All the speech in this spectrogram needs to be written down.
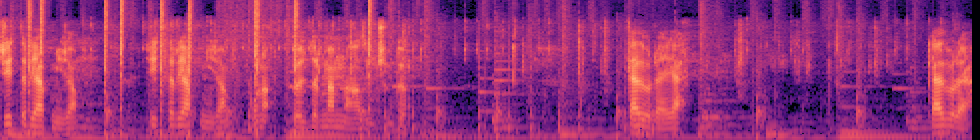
Jitter yapmayacağım. Jitter yapmayacağım. Bunu öldürmem lazım çünkü. Gel buraya gel. Gel buraya.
